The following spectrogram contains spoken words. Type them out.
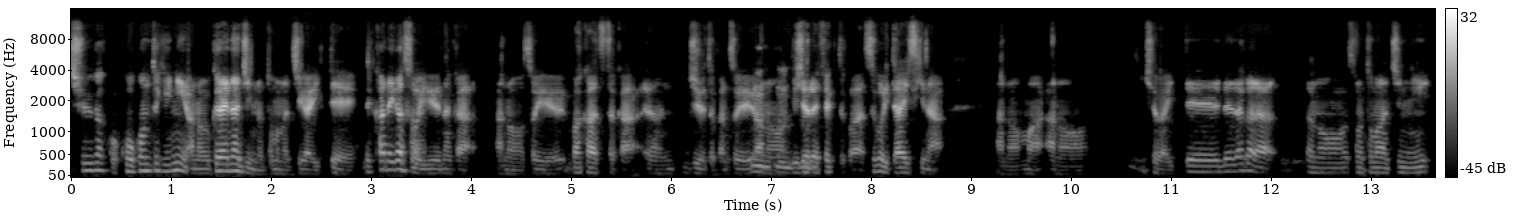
中学校、高校の時にあのウクライナ人の友達がいて、で、彼がそういうなんか、あの、そういう爆発とか、うん銃とかのそういう、あの、ビジュアルエフェクトがすごい大好きな、あの、まあ、あの、人がいて、で、だから、あの、その友達に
